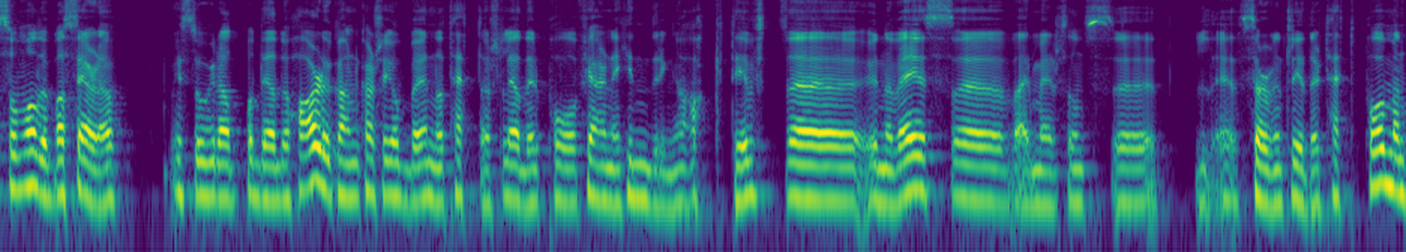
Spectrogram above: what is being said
så må du basere deg i stor grad på det du har. Du kan kanskje jobbe enda tettere som leder på å fjerne hindringer aktivt eh, underveis. Eh, være mer sånn uh, servant leader tett på, men,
